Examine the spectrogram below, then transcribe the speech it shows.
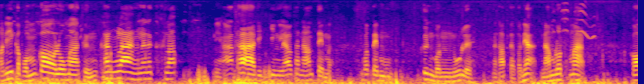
ตอนนี้กับผมก็ลงมาถึงข้างล่างแล้วนะครับนี่ฮะถ้าจริงๆแล้วถ้าน้ำเต็มอะก็เต็มขึ้นบนนู้นเลยนะครับ แต่ตอนนี้น้ำลดมาก ก็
